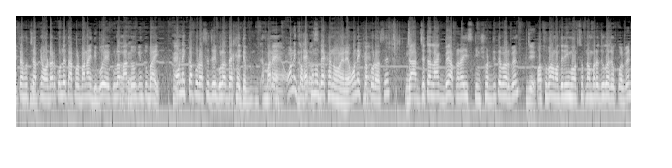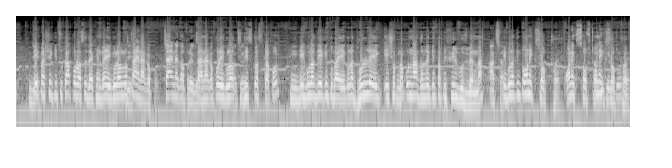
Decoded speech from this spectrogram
এটা হচ্ছে আপনি অর্ডার করলে তারপর বানাই দিব এগুলা. বাদেও কিন্তু ভাই হ্যাঁ। অনেক কাপড় আছে যেগুলা দেখাইতে মানে হ্যাঁ, অনেক কাপড় এখনও দেখানো হয় না অনেক কাপড় আছে। যার যেটা লাগবে আপনারা স্ক্রিনশট দিতে পারবেন অথবা আমাদের এই হোয়াটসঅ্যাপ নাম্বারে যোগাযোগ করবেন। এই পাশে কিছু কাপড় আছে দেখেন ভাই এগুলো হলো চায়না কাপড়। চায়না কাপড় এগুলো। চায়না কাপড় এগুলো হচ্ছে. ডিসকস কাপড়। এগুলা দিয়ে কিন্তু ভাই এগুলা ধরলে এই- এইসব কাপড় না ধরলে কিন্তু আপনি ফিল বুঝবেন না। আচ্ছা। এগুলা কিন্তু অনেক সফট হয়। অনেক সফট অনেক সফট হয়।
